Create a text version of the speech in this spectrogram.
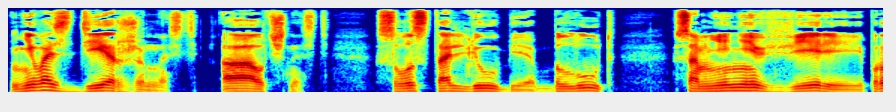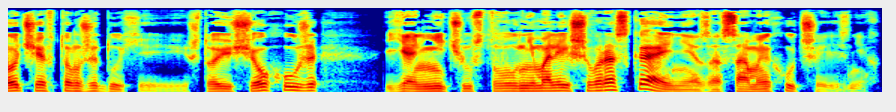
невоздержанность, алчность, сластолюбие, блуд, сомнение в вере и прочее в том же духе. И что еще хуже, я не чувствовал ни малейшего раскаяния за самые худшие из них.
